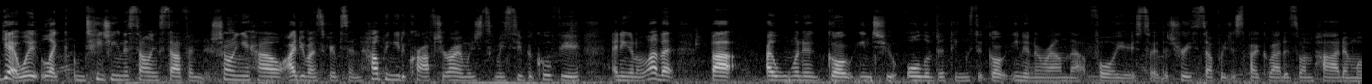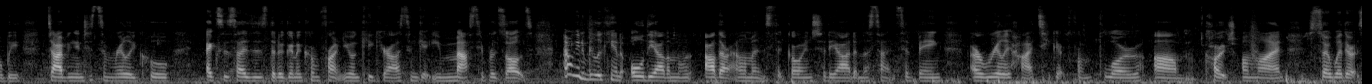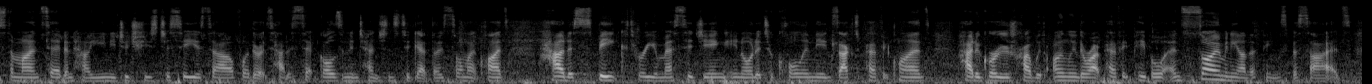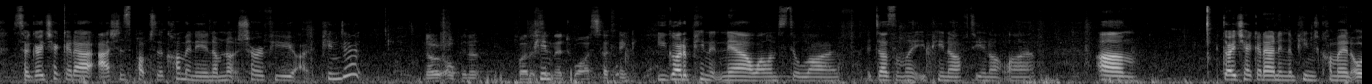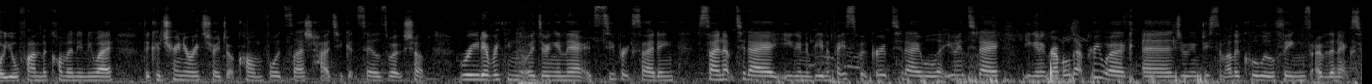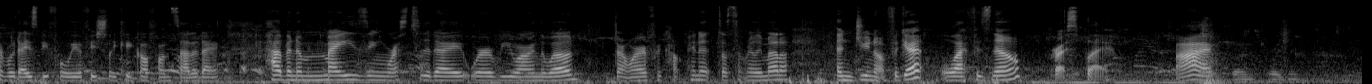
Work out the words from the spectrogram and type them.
yeah, we like I'm teaching the selling stuff and showing you how I do my scripts and helping you to craft your own, which is gonna be super cool for you and you're gonna love it. But I want to go into all of the things that go in and around that for you. So the truth stuff we just spoke about is one part, and we'll be diving into some really cool exercises that are going to confront you and kick your ass and get you massive results. And we're going to be looking at all the other other elements that go into the art and the science of being a really high ticket from Flow um, coach online. So whether it's the mindset and how you need to choose to see yourself, whether it's how to set goals and intentions to get those soulmate clients, how to speak through your messaging in order to call in the exact perfect clients, how to grow your tribe with only the right perfect people, and so many other things besides. So go check it out. Ash has popped the comment in. I'm not sure if you pinned it. No, I'll pin it. But it's Pin- in there twice, I think. You got to pin it now while I'm still live. It doesn't let you pin after you're not live. Um, go check it out in the pinned comment or you'll find the comment anyway the katrinaruthshow.com forward slash high ticket sales workshop read everything that we're doing in there it's super exciting sign up today you're going to be in the facebook group today we'll let you in today you're going to grab all that pre-work and we're going to do some other cool little things over the next several days before we officially kick off on saturday have an amazing rest of the day wherever you are in the world don't worry if we can't pin it doesn't really matter. And do not forget life is now. Press play. Bye.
